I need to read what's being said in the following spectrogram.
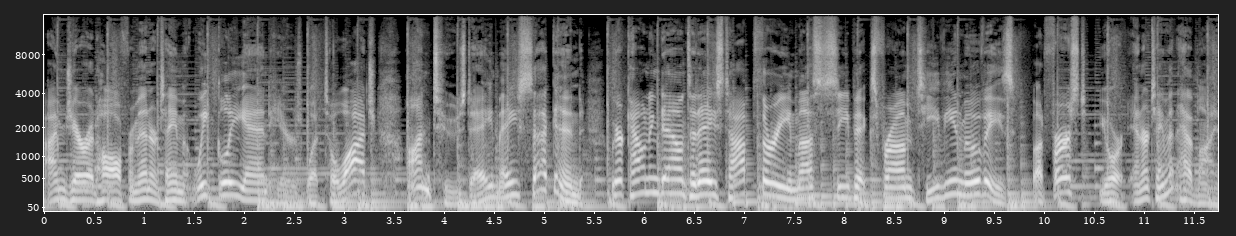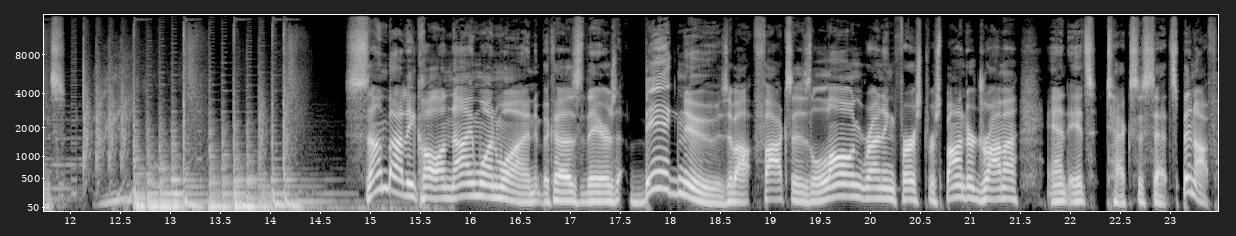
I'm Gerrad Hall from Entertainment Weekly, and here's what to watch on Tuesday, May 2nd. We're counting down today's top three must see picks from TV and movies. But first, your entertainment headlines. Somebody call 911 because there's big news about Fox's long running first responder drama and its Texas set spinoff.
